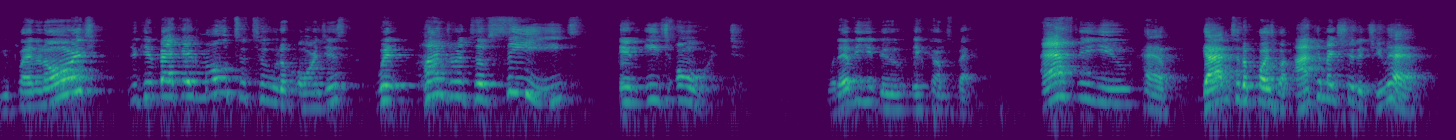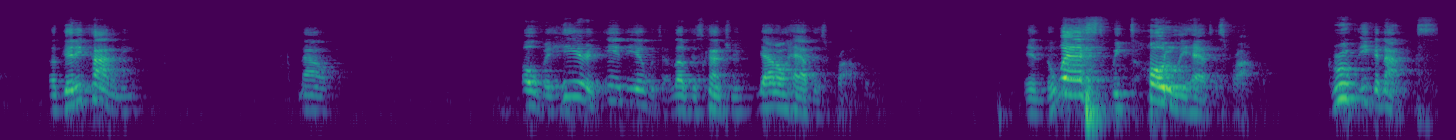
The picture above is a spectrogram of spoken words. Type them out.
You plant an orange, you get back a multitude of oranges with hundreds of seeds in each orange. Whatever you do, it comes back. After you have gotten to the point where I can make sure that you have a good economy. Now, over here in India, which I love this country, y'all don't have this problem. In the West, we totally have this problem. Group economics.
